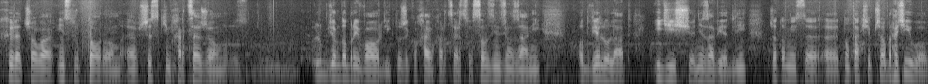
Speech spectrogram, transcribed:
chylę czoła instruktorom, wszystkim harcerzom, ludziom dobrej woli, którzy kochają harcerstwo, są z nim związani od wielu lat i dziś nie zawiedli, że to miejsce e, no, tak się przeobraziło.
